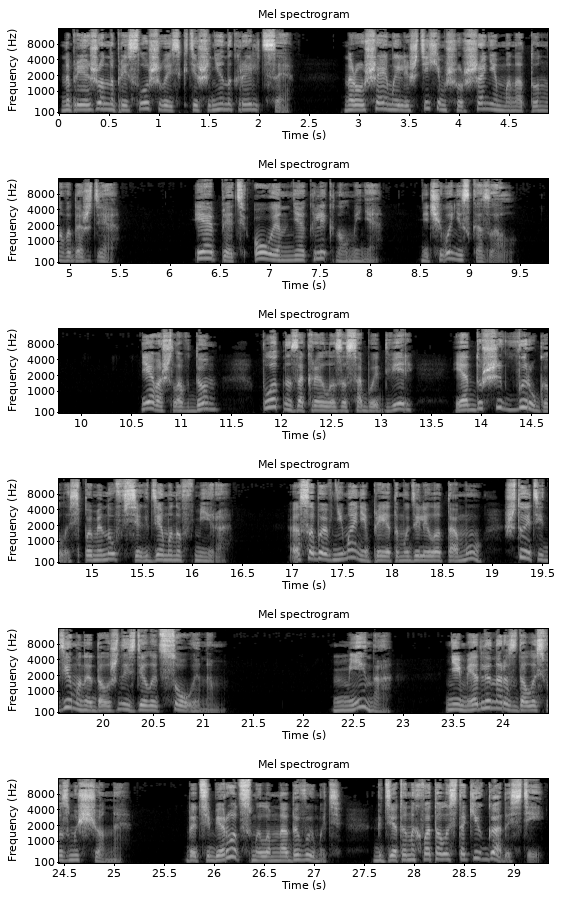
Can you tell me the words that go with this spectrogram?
напряженно прислушиваясь к тишине на крыльце, нарушаемой лишь тихим шуршанием монотонного дождя. И опять Оуэн не окликнул меня — ничего не сказал. Я вошла в дом, плотно закрыла за собой дверь и от души выругалась, помянув всех демонов мира. Особое внимание при этом уделила тому, что эти демоны должны сделать с Оуэном. «Мина!» — немедленно раздалась возмущенная. «Да тебе рот с мылом надо вымыть. Где ты нахваталась таких гадостей?»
